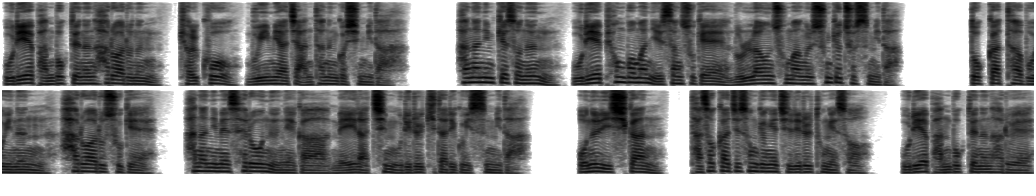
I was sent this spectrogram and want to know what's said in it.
우리의 반복되는 하루하루는 결코 무의미하지 않다는 것입니다. 하나님께서는 우리의 평범한 일상 속에 놀라운 소망을 숨겨주셨습니다. 똑같아 보이는 하루하루 속에 하나님의 새로운 은혜가 매일 아침 우리를 기다리고 있습니다. 오늘 이 시간 다섯 가지 성경의 진리를 통해서 우리의 반복되는 하루에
